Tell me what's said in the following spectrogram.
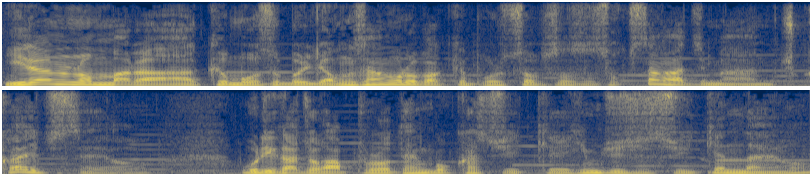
일하는 엄마라 그 모습을 영상으로밖에 볼 수 없어서 속상하지만 축하해 주세요. 우리 가족 앞으로도 행복할 수 있게 힘 주실 수 있겠나요?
